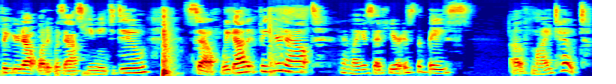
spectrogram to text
figured out what it was asking me to do. So we got it figured out. And like I said, here is the base of my tote.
